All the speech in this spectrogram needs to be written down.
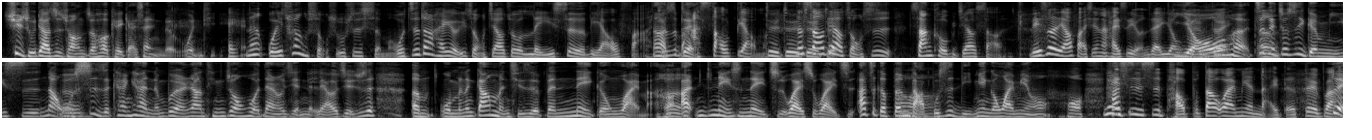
去除掉痔疮之后可以改善你的问题。哎、欸，那微创手术是什么？我知道还有一种叫做镭射疗法，就是把它烧掉嘛。对对，那烧掉总是伤口比较少。镭射疗法现在还是有人在用。有，这个就是一个迷思。嗯、那我试着看看能不能让听众或淡如姐了解，就是嗯，我们的肛门其实分内跟外嘛，哈、嗯、啊，内是内痔，外是外痔啊，这个分法不是里面跟外面哦，哦，内痔是跑不到外面来的，对吧？对，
